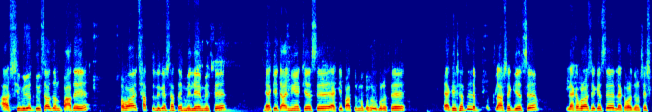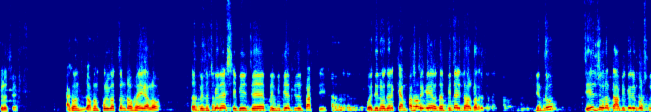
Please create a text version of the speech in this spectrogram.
আর শিবিরের দুই চারজন বাদে সবাই ছাত্রলীগের সাথে মিলে মিশে একই ডাইনিং এ খেয়েছে, একই বাথরুমে গোসল করেছে, একই সাথে ক্লাসে গিয়েছে, লেখাপড়া শিখেছে, লেখাপড়ার জন্য শেষ করেছে। এখন যখন পরিবর্তনটা হয়ে গেল বিশেষ করে শিবির যে দুজন প্রার্থী, ওই দিন ওদের ক্যাম্পাস থেকে ওদের বিতাড়িত হওয়ার কথা ছিল। কিন্তু যেহেতু ওরা দাবি করে বসল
